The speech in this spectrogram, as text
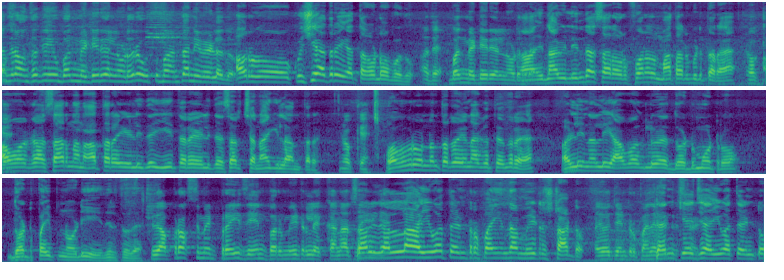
ಅಂದ್ರೆ ಒಂದ್ಸತಿ ನೀವು ಬಂದ್ ಮೆಟೀರಿಯಲ್ ನೋಡಿದ್ರೆ ಉತ್ತಮ ಅಂತ ನೀವು ಹೇಳೋದು. ಅವರು ಖುಷಿ ಆದರೆ ತಗೊಂಡು ಹೋಗ್ಬೋದು ಅದೇ ಬಂದ್ ಮೆಟೀರಿಯಲ್ ನೋಡಿದ್ರೆ. ನಾವ್ ಇಲ್ಲಿಂದ ಸರ್ ಅವ್ರ ಫೋನಲ್ಲಿ ಮಾತಾಡ್ಬಿಡ್ತಾರೆ. ಅವಾಗ ಸರ್ ನಾನು ಆ ತರ ಹೇಳಿದೆ ಈ ತರ ಹೇಳಿದೆ ಸರ್ ಚೆನ್ನಾಗಿಲ್ಲ ಅಂತಾರೆ. ಓಕೆ ಒಬ್ಬೊಬ್ರು ಒಂದೊಂದು ಥರ ಏನಾಗುತ್ತೆ ಅಂದ್ರೆ ಹಳ್ಳಿನಲ್ಲಿ ಯಾವಾಗಲೂ ದೊಡ್ಡ ಮೋಟ್ರು ದೊಡ್ಡ ಪೈಪ್ ನೋಡಿ ಇದಿರ್ತದೆ. ಇದು ಅಪ್ರಾಕ್ಸಿಮೇಟ್ ಪ್ರೈಸ್ ಏನ್ ಪರ್ ಮೀಟರ್ ಲೆಕ್ಕನ ಸರ್ ಇದೆಲ್ಲ ಐವತ್ತೆಂಟು ರೂಪಾಯಿಂದ ಮೀಟರ್ ಸ್ಟಾರ್ಟ್ ಐವತ್ತೆಂಟು ರೂಪಾಯಿ ಟೆನ್ ಕೆ ಜಿ ಐವತ್ತೆಂಟು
